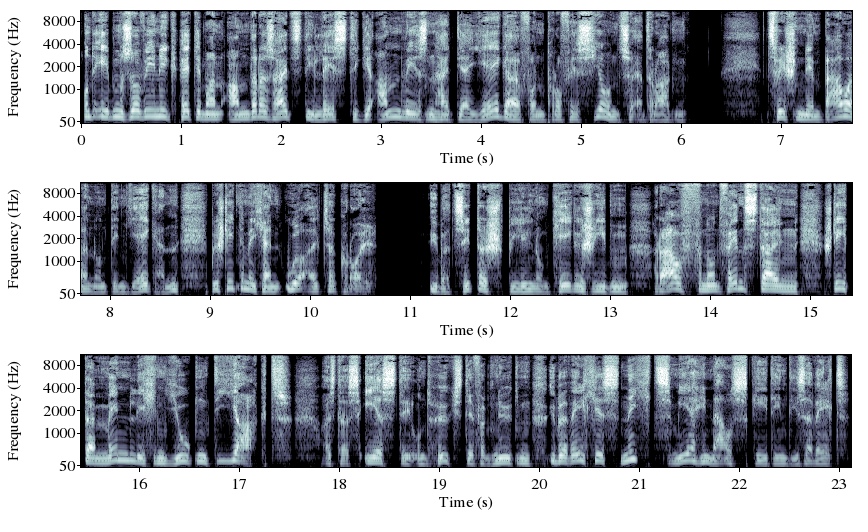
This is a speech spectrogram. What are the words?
Und ebenso wenig hätte man andererseits die lästige Anwesenheit der Jäger von Profession zu ertragen. Zwischen den Bauern und den Jägern besteht nämlich ein uralter Groll. Über Zitterspielen und Kegelschieben, Raufen und Fensterln steht der männlichen Jugend die Jagd als das erste und höchste Vergnügen, über welches nichts mehr hinausgeht in dieser Welt.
